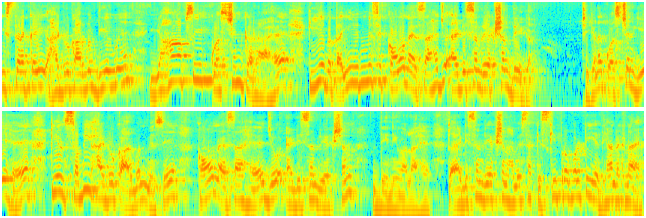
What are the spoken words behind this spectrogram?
इस तरह कई हाइड्रोकार्बन दिए हुए हैं। यहाँ आपसे एक क्वेश्चन कर रहा है कि ये बताइए, इनमें से कौन ऐसा है जो एडिशन रिएक्शन देगा? ठीक है ना? क्वेश्चन ये है कि इन सभी हाइड्रोकार्बन में से कौन ऐसा है जो एडिशन रिएक्शन देने वाला है? तो एडिशन रिएक्शन हमेशा किसकी प्रॉपर्टी है? ध्यान रखना है।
